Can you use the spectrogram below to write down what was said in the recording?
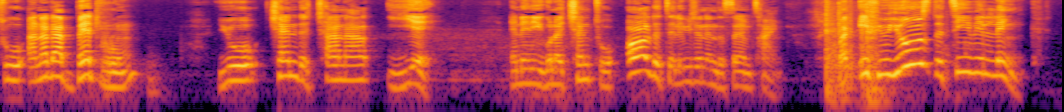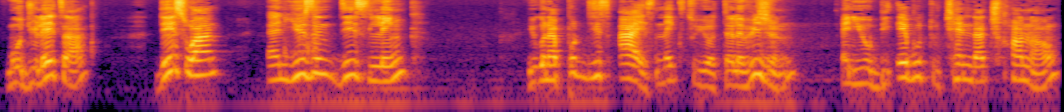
to another bedroom, you change the channel here and then you're going to change to all the television in the same time. But if you use the TV link modulator, this one, and using this link, you're going to put these eyes next to your television and you'll be able to change that channel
